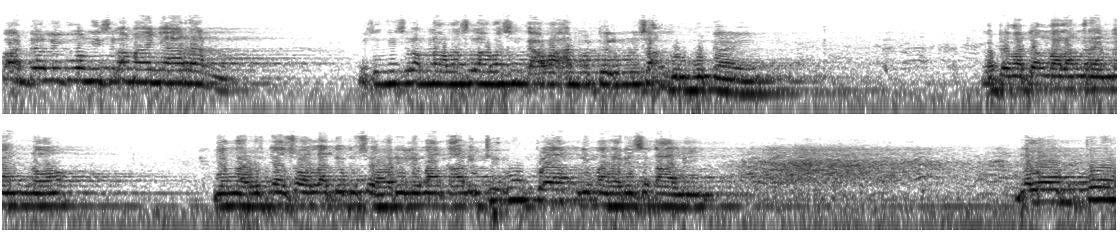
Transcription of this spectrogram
Padahal iku wong Islam anyaran. Wis Islam lawas-lawas sing kawaan model muni sak nggunae. Kadang-kadang malah ngremehno. Yang harusnya sholat itu sehari lima kali dirubah lima hari sekali. Melompuh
